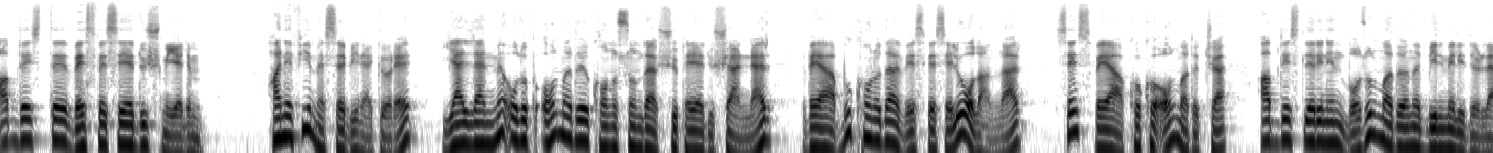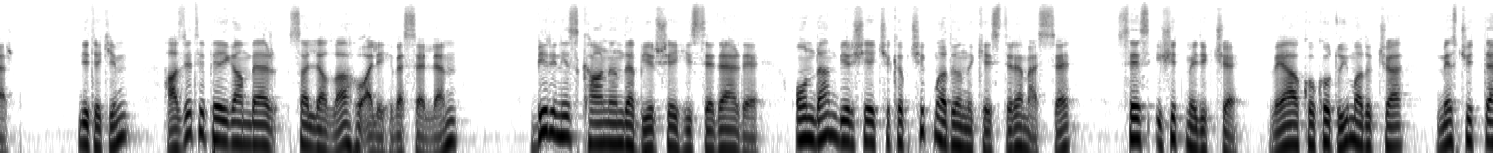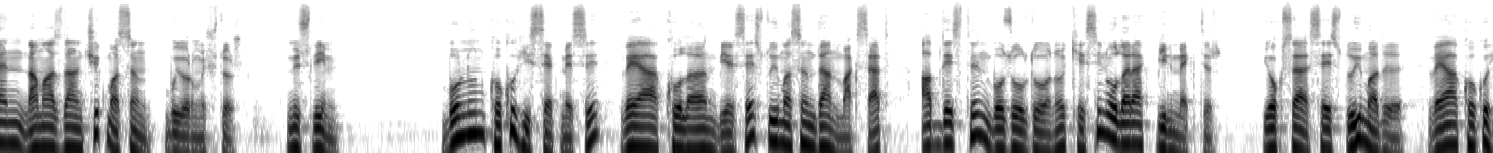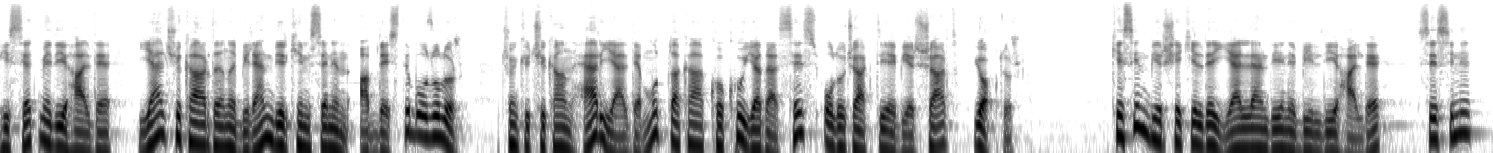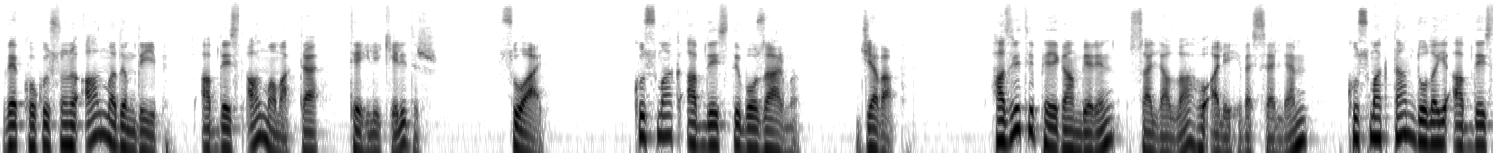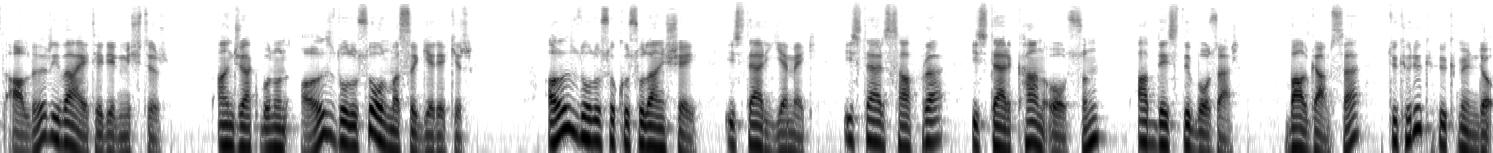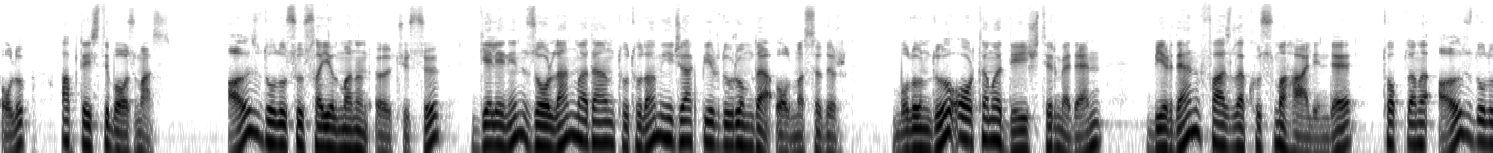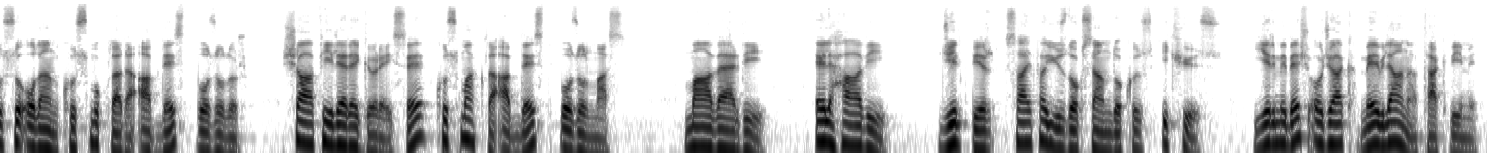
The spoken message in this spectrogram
abdestte vesveseye düşmeyelim. Hanefi mezhebine göre, yellenme olup olmadığı konusunda şüpheye düşenler veya bu konuda vesveseli olanlar, ses veya koku olmadıkça abdestlerinin bozulmadığını bilmelidirler. Nitekim, Hz. Peygamber sallallahu aleyhi ve sellem, biriniz karnında bir şey hisseder de, ondan bir şey çıkıp çıkmadığını kestiremezse, ses işitmedikçe veya koku duymadıkça mescitten namazdan çıkmasın buyurmuştur. Müslim Burnun koku hissetmesi veya kulağın bir ses duymasından maksat, abdestin bozulduğunu kesin olarak bilmektir. Yoksa ses duymadığı veya koku hissetmediği halde yel çıkardığını bilen bir kimsenin abdesti bozulur. Çünkü çıkan her yelde mutlaka koku ya da ses olacak diye bir şart yoktur. Kesin bir şekilde yellendiğini bildiği halde sesini ve kokusunu almadım deyip abdest almamak da tehlikelidir. Sual Kusmak abdesti bozar mı? Cevap Hazreti Peygamber'in sallallahu aleyhi ve sellem kusmaktan dolayı abdest aldığı rivayet edilmiştir. Ancak bunun ağız dolusu olması gerekir. Ağız dolusu kusulan şey, ister yemek, ister safra, ister kan olsun, abdesti bozar. Balgamsa, tükürük hükmünde olup, abdesti bozmaz. Ağız dolusu sayılmanın ölçüsü, gelenin zorlanmadan tutulamayacak bir durumda olmasıdır. Bulunduğu ortamı değiştirmeden, birden fazla kusma halinde, toplamı ağız dolusu olan kusmukla da abdest bozulur. Şafilere göre ise kusmakla abdest bozulmaz. Maverdi, El-Havi, Cilt 1, sayfa 199-200, 25 Ocak Mevlana takvimi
